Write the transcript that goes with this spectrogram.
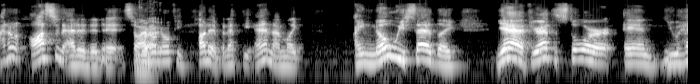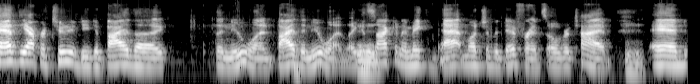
I don't Austin edited it, so I don't know if he cut it, but at the end I'm like I know we said like yeah, if you're at the store and you have the opportunity to buy the the new one, buy the new one. Like Mhm. it's not going to make that much of a difference over time. Mhm. And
